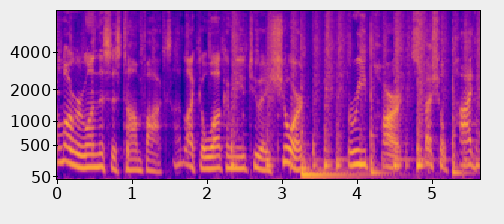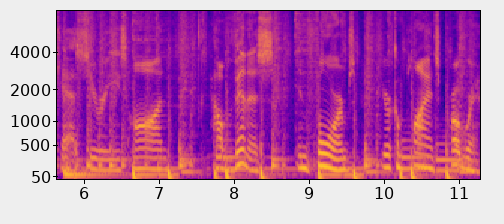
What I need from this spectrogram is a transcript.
Hello, everyone. This is Tom Fox. I'd like to welcome you to a short three part special podcast series on how Venice informs your compliance program.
